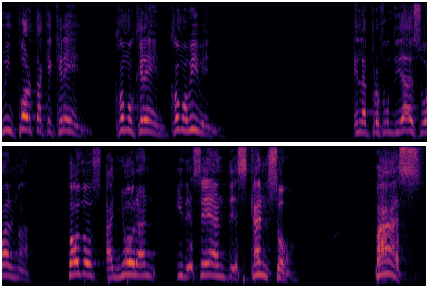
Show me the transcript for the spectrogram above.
no importa qué creen, cómo creen, cómo viven, en la profundidad de su alma, todos añoran y desean descanso, paz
